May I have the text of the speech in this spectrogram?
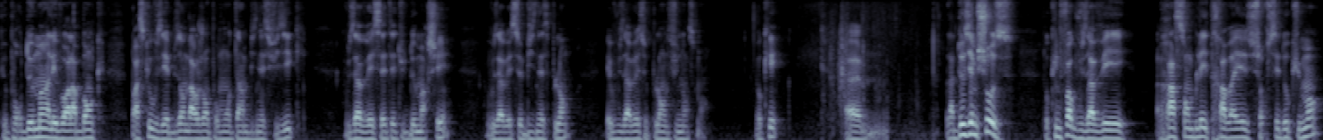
que pour demain aller voir la banque parce que vous avez besoin d'argent pour monter un business physique, vous avez cette étude de marché, vous avez ce business plan et vous avez ce plan de financement. Ok? Euh, La deuxième chose, donc une fois que vous avez rassemblé, travaillé sur ces documents,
